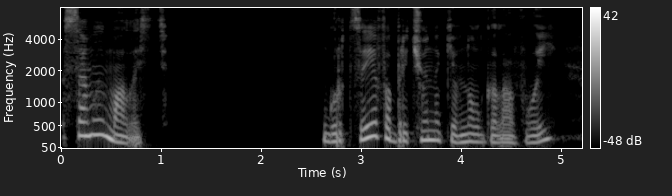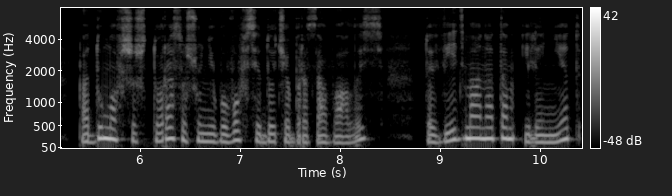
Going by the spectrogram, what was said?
Самую малость. Гурцеев обреченно кивнул головой, подумавши, что раз уж у него вовсе дочь образовалась, то ведьма она там или нет,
